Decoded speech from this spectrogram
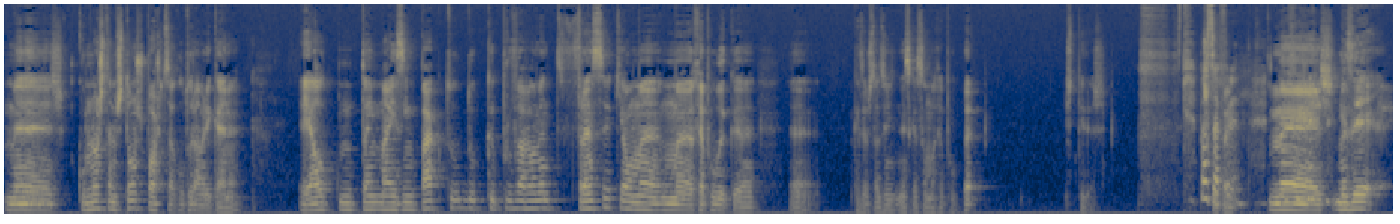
mas como nós estamos tão expostos à cultura americana, é algo que tem mais impacto do que provavelmente França, que é uma, uma república. eh, quer dizer, os Estados Unidos nem sequer são uma república. eh, estupidez. Passa à frente. Mas, mas é.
